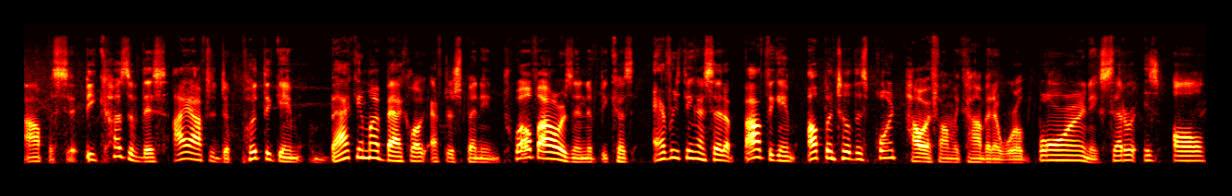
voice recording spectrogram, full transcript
opposite. Because of this, I opted to put the game back in my backlog after spending 12 hours in it because everything I said about the game up until this point, how I found the combat and world boring, etc., is all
